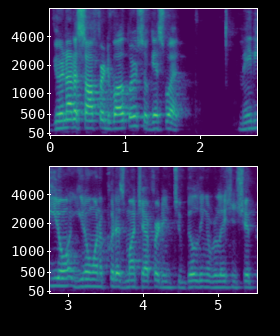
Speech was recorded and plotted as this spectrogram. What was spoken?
You're not a software developer, so guess what? Maybe you don't you don't want to put as much effort into building a relationship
